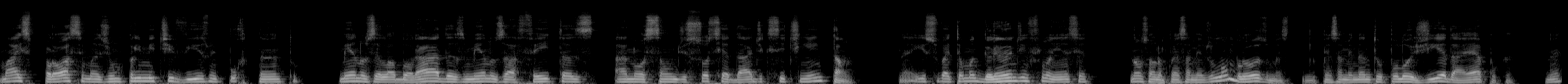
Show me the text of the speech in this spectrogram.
mais próximas de um primitivismo e, portanto, menos elaboradas, menos afeitas à noção de sociedade que se tinha então. Né? Isso vai ter uma grande influência não só no pensamento Lombroso, mas no pensamento da antropologia da época né?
